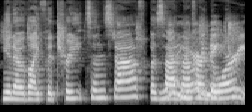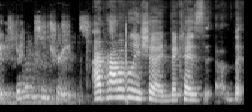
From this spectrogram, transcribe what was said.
you know, like the treats and stuff beside no, my front door. Treats. Give him some treats. I probably should because the,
